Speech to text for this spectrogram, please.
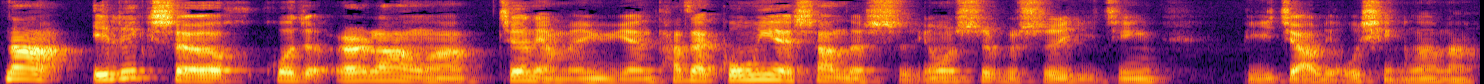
那 Elixir 或者 Erlang 啊这两门语言，它在工业上的使用是不是已经比较流行了呢？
